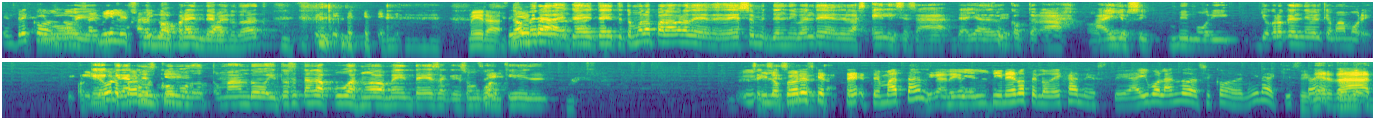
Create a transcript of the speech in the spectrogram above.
entré con 12 mil y salí no aprende verdad mira no mira te, tomo la palabra de, ese del nivel de, las hélices ah, de allá del helicóptero. Ah, ahí yo sí me morí. Yo creo que es el nivel que más morí. Porque y era como incómodo tomando y entonces están las púas nuevamente esas que son one kill. Y, lo peor es que te, matan y el dinero te lo dejan este ahí volando así como de mira aquí está. verdad.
